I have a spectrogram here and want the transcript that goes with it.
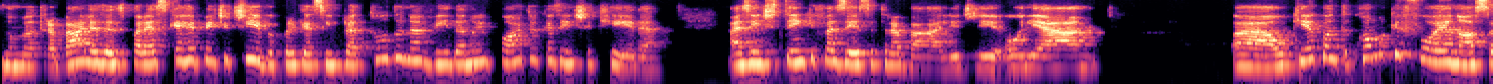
no meu trabalho, às vezes parece que é repetitivo, porque assim, para tudo na vida, não importa o que a gente queira, a gente tem que fazer esse trabalho de olhar ah, o que como que foi a nossa,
